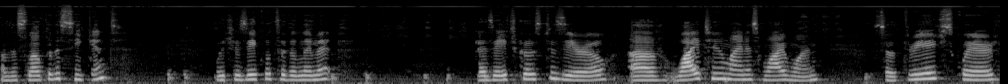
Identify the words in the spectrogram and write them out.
of the slope of the secant, which is equal to the limit as h goes to 0 of y2 minus y1. So 3h squared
